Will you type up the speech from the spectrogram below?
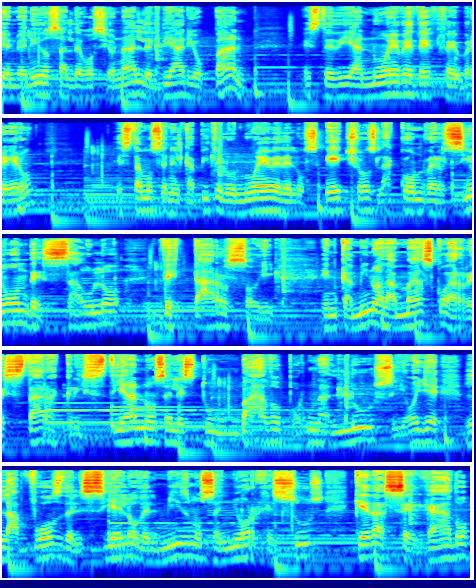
Bienvenidos al devocional del diario Pan. Este día 9 de febrero estamos en el capítulo 9 de los Hechos, la conversión de Saulo de Tarso y en camino a Damasco a arrestar a cristianos, él es tumbado por una luz y oye la voz del cielo del mismo Señor Jesús, queda cegado,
